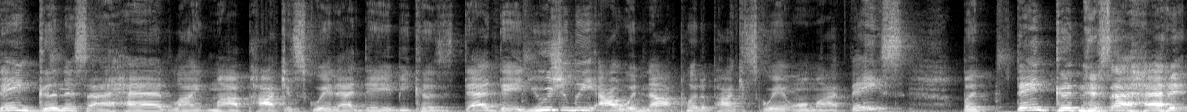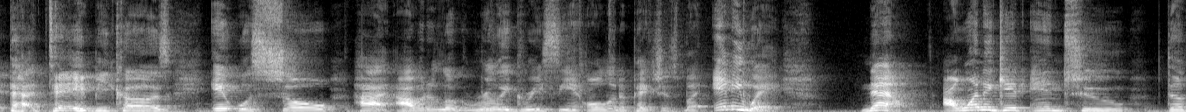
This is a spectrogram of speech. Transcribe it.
thank goodness I had like my pocket square that day because that day usually I would not put a pocket square on my face but thank goodness I had it that day because it was so hot. I would have looked really greasy in all of the pictures. But anyway, now I want to get into the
